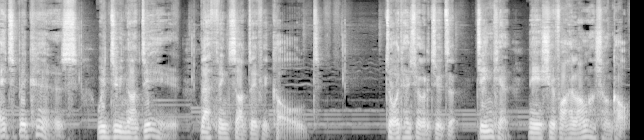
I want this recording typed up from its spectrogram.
It's because we do not dare that things are difficult. 昨天学过的句子，今天你是否还朗朗上口？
